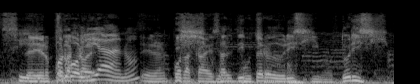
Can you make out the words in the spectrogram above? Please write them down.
Sí, por goleada, ¿no? Le dieron por la cabeza al. DIP, pero durísimo, durísimo.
